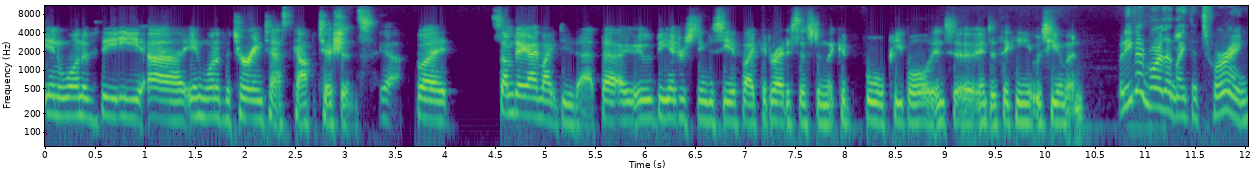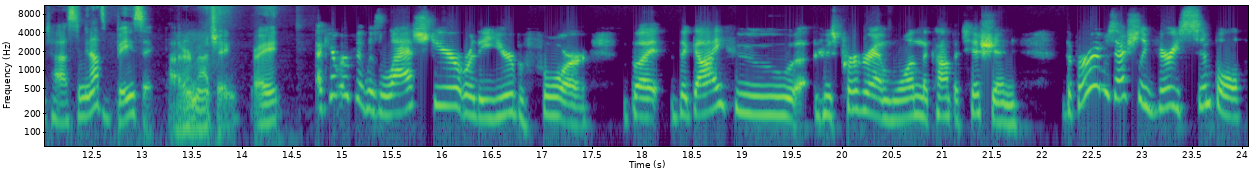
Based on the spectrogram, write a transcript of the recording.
in one of the uh, in one of the Turing test competitions. Yeah, but someday I might do that. That it would be interesting to see if I could write a system that could fool people into into thinking it was human. But even more than like the Turing test, I mean that's basic pattern matching, right? I can't remember if it was last year or the year before, but the guy who whose program won the competition, the program was actually very simple,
